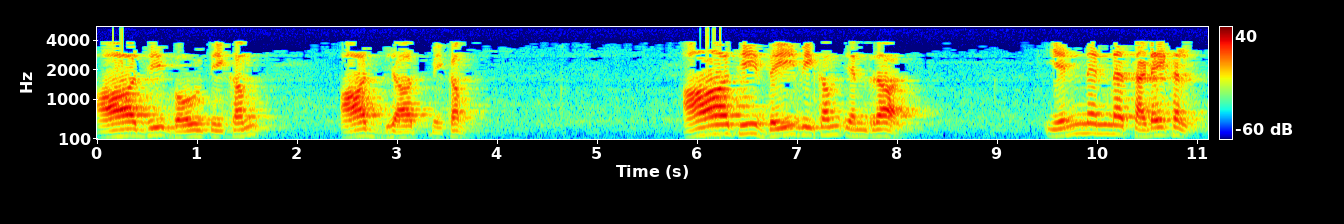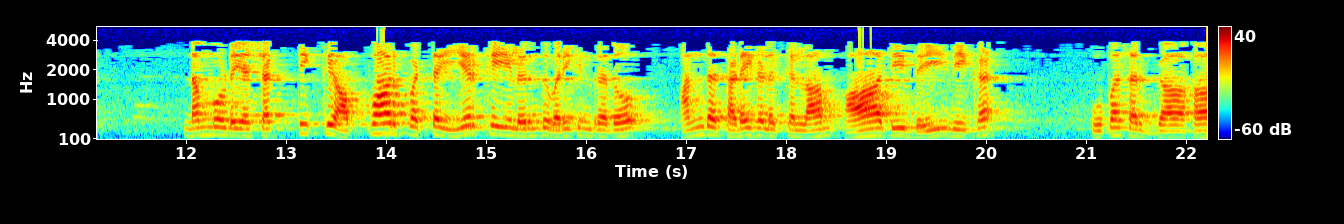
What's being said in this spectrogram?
ஆதி பௌத்திகம் ஆத்தியாத்மிகம் ஆதி தெய்வீகம் என்றால் என்னென்ன தடைகள் நம்முடைய சக்திக்கு அப்பாற்பட்ட இயற்கையிலிருந்து வருகின்றதோ அந்த தடைகளுக்கெல்லாம் ஆதி தெய்வீக உபசர்காகா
